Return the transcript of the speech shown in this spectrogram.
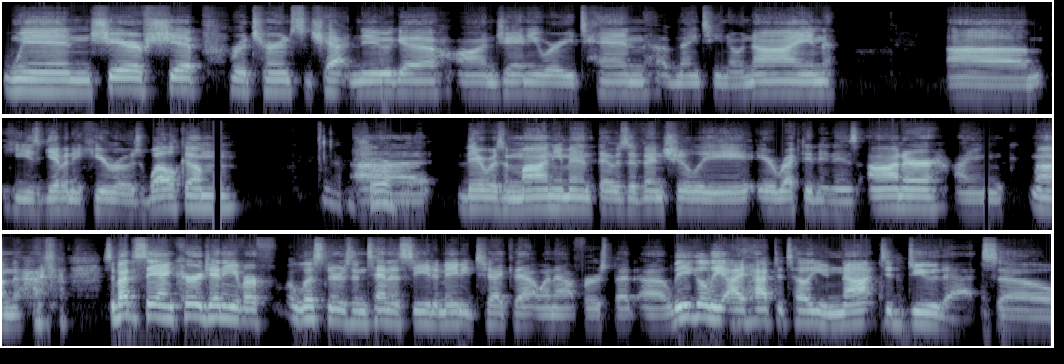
when sheriff shipp returns to chattanooga on january 10 of 1909 um, he's given a hero's welcome sure. uh, there was a monument that was eventually erected in his honor. I, on the, I was about to say, I encourage any of our listeners in Tennessee to maybe check that one out first. But uh, legally, I have to tell you not to do that. So,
